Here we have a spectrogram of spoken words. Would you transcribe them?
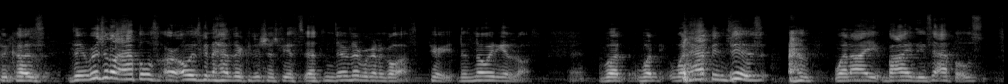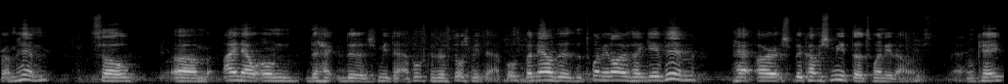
Because the original apples are always going to have their kedusha. They're never going to go off. Period. There's no way to get it off. Okay. What what what happens is when I buy these apples from him, so um, I now own the the shmita apples because they're still shmita apples. But now the, the twenty dollars I gave him ha- are become shmita twenty dollars. Right. Okay,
